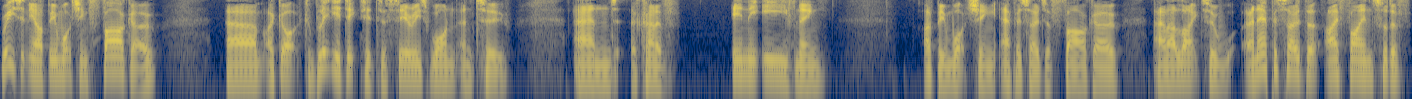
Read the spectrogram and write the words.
Recently, I've been watching Fargo. Um, I got completely addicted to series one and two, and a kind of in the evening, I've been watching episodes of Fargo, and I like to an episode that I find sort of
